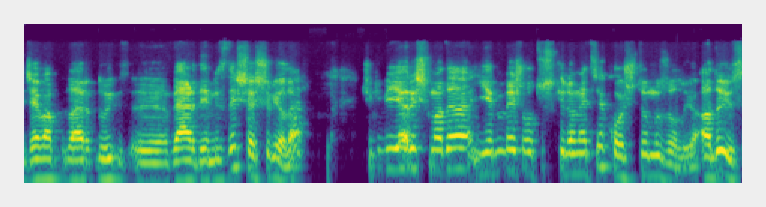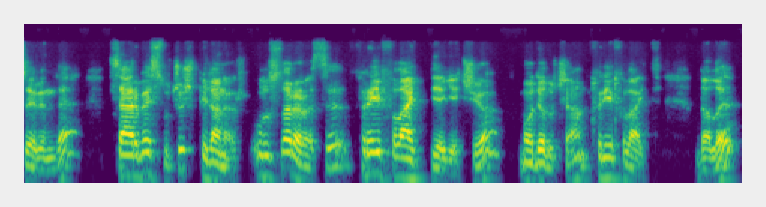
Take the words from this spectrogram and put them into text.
cevaplar e, verdiğimizde şaşırıyorlar. Çünkü bir yarışmada 25-30 kilometre koştuğumuz oluyor. Adı üzerinde serbest uçuş planör. Uluslararası free flight diye geçiyor. Model uçağın free flight dalı.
